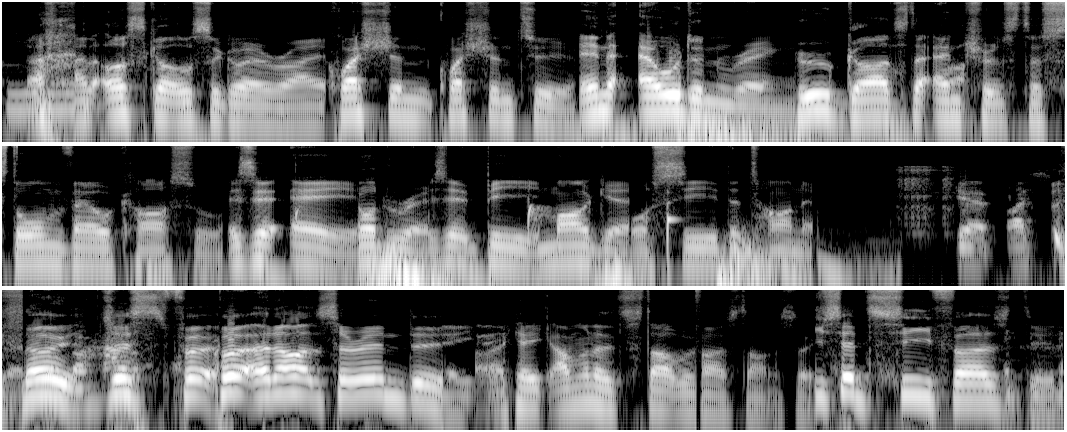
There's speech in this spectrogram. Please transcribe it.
and Oscar also got it right. Question question two. In Elden Ring, who guards the entrance to Stormveil Castle? Is it A, Godrick? Is it B, Margit? Or C, the Tarnet? Yeah, I see it. No, just put, put an answer in, dude. Yeah, yeah. Okay, I'm gonna start with first answer. You said C first, dude.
